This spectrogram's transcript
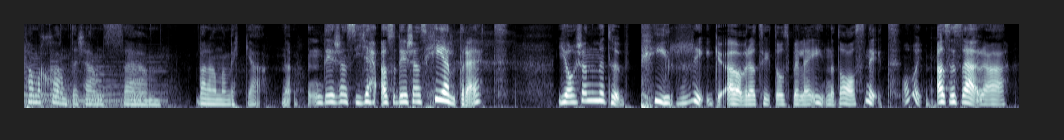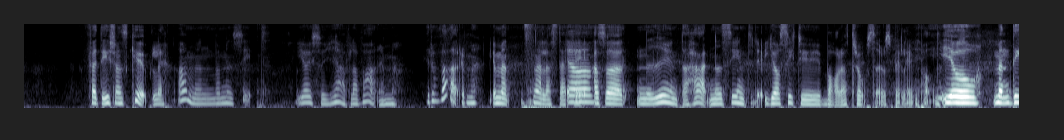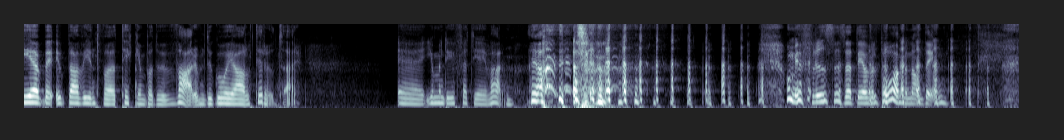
Fan vad skönt det känns eh, varannan vecka nu. Det känns, jä- alltså det känns helt rätt. Jag känner mig typ pirrig över att sitta och spela in ett avsnitt. Oj! Alltså så här, äh, för att det känns kul. Ja men vad mysigt. Jag är så jävla varm. Är du varm? Ja men snälla Steffi, Ja. alltså ni är ju inte här, ni ser ju inte det. Jag sitter ju i bara trosor och spelar in podd. Jo, men det be- behöver ju inte vara ett tecken på att du är varm. Du går ju alltid runt så här. Eh, ja men det är för att jag är varm. Ja. Alltså, om jag fryser sätter jag väl på med någonting.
